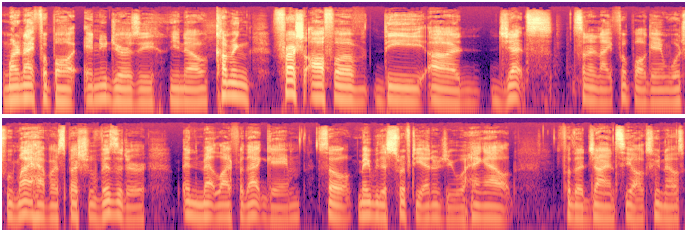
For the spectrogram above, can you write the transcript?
Monday Night Football in New Jersey. You know, coming fresh off of the uh, Jets Sunday Night Football game, which we might have a special visitor in MetLife for that game. So maybe the Swifty energy will hang out for the Giants Seahawks. Who knows?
